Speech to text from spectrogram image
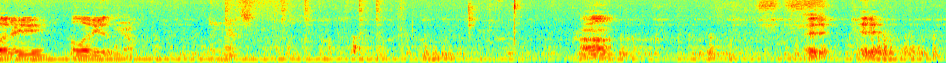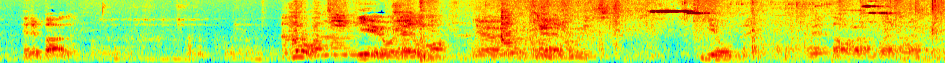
Är det, hur är det ljud? Ja. Är det. Är det, är det, det ball? Våning Jo, det är 3. bra. Jag, jag är på mitt jobb. Jag vet inte vad jag berättar nu.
